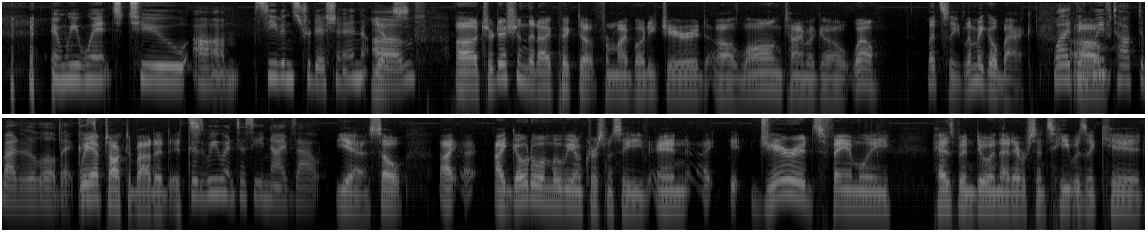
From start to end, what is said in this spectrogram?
and we went to um, Steven's tradition Yes. of. Uh, tradition that I picked up from my buddy Jared a long time ago. Well, let's see. Let me go back. Well, I think Um, we've talked about it a little bit. We have talked about it. Because we went to see Knives Out. Yeah, so I, I I go to a movie on Christmas Eve, and I, it, Jared's family has been doing that ever since he was a kid.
